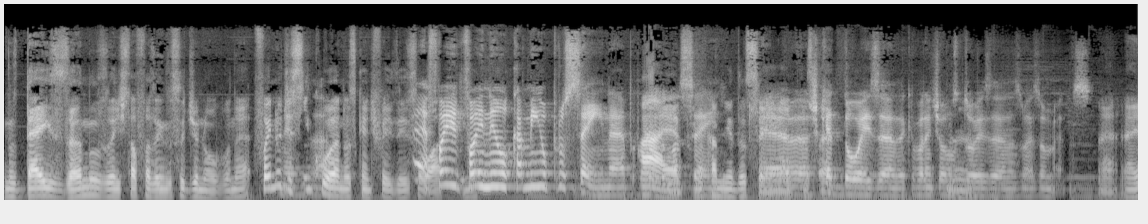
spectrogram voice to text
Nos 10 anos a gente tá fazendo isso de novo, né? Foi no de Exato. 5 anos que a gente fez isso. É, foi, acho. foi no caminho pro 100, né? Pro Ah, é, foi no caminho do 100, É, é, tá acho que é certo. dois anos, equivalente a uns dois anos, mais ou menos. É, é-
